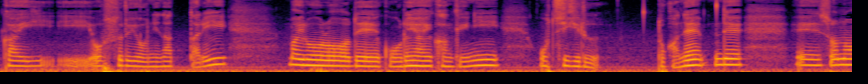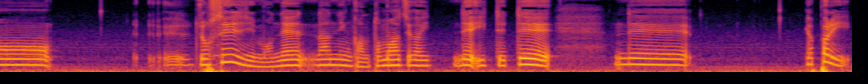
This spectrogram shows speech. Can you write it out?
会をするようになったり、まあ、いろいろで、こう、恋愛関係に陥るとかね。で、えー、その、女性陣もね、何人かの友達がいで行ってて、で、やっぱり、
